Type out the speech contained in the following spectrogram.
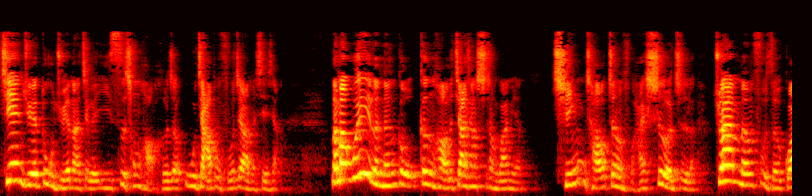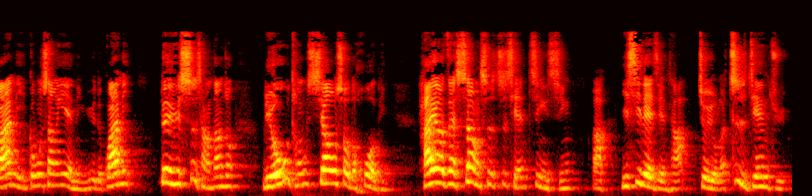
坚决杜绝呢这个以次充好和这物价不符这样的现象。那么，为了能够更好的加强市场管理，秦朝政府还设置了专门负责管理工商业领域的官吏，对于市场当中流通销售的货品，还要在上市之前进行啊一系列检查，就有了质监局。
